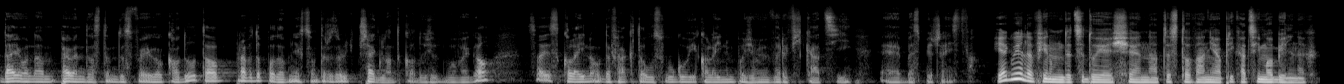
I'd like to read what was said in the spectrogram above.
dają nam pełen dostęp do swojego kodu, to prawdopodobnie chcą też zrobić przegląd kodu źródłowego, co jest kolejną de facto usługą i kolejnym poziomem weryfikacji e, bezpieczeństwa. Jak wiele firm decyduje się na testowanie aplikacji mobilnych?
